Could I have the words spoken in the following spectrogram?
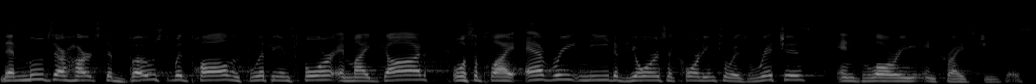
that moves our hearts to boast with Paul in Philippians 4 and my God will supply every need of yours according to His riches and glory in Christ Jesus.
